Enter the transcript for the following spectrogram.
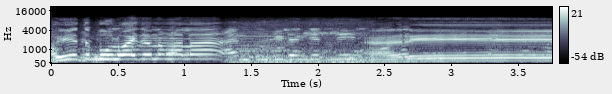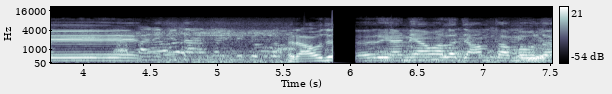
हे तर बोलवायचं ना मला. अरे. राहू दे. अरे याने आम्हाला जाम थांबवला.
